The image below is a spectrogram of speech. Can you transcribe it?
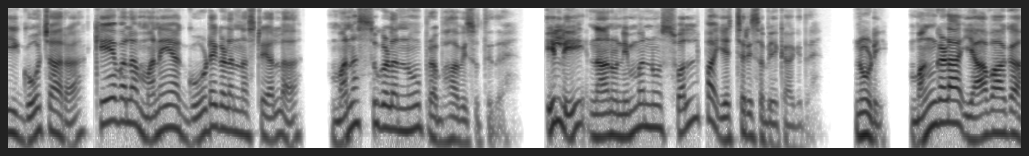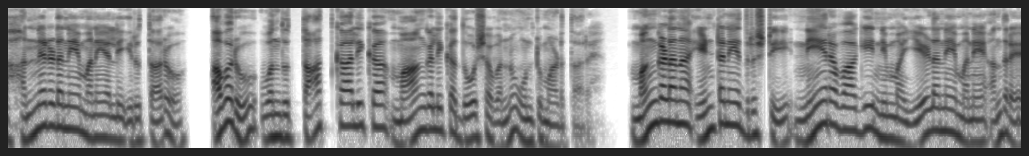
ಈ ಗೋಚಾರ ಕೇವಲ ಮನೆಯ ಗೋಡೆಗಳನ್ನಷ್ಟೇ ಅಲ್ಲ, ಮನಸ್ಸುಗಳನ್ನೂ ಪ್ರಭಾವಿಸುತ್ತಿದೆ. ಇಲ್ಲಿ ನಾನು ನಿಮ್ಮನ್ನು ಸ್ವಲ್ಪ ಎಚ್ಚರಿಸಬೇಕಾಗಿದೆ. ನೋಡಿ, ಮಂಗಳ ಯಾವಾಗ ಹನ್ನೆರಡನೇ ಮನೆಯಲ್ಲಿ ಇರುತ್ತಾರೋ ಅವರು ಒಂದು ತಾತ್ಕಾಲಿಕ ಮಾಂಗಲಿಕ ದೋಷವನ್ನು ಉಂಟುಮಾಡುತ್ತಾರೆ. ಮಂಗಳನ ಎಂಟನೇ ದೃಷ್ಟಿ ನೇರವಾಗಿ ನಿಮ್ಮ ಏಳನೇ ಮನೆ ಅಂದರೆ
